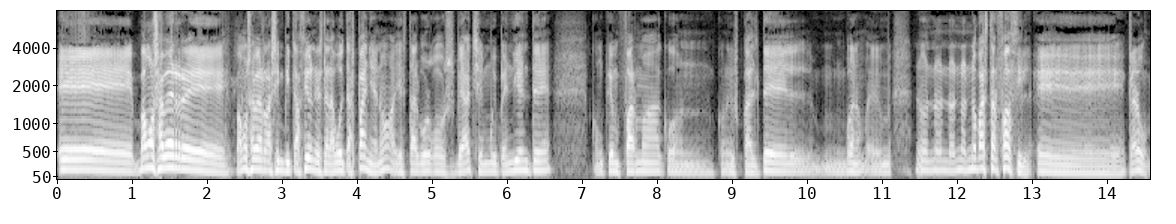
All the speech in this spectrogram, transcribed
Eh, vamos a ver, vamos a ver las invitaciones de la Vuelta a España, ¿no? Ahí está el Burgos BH muy pendiente con Ken Pharma, con, con Euskaltel. Bueno, eh, no, no, no, no va a estar fácil. Eh, claro,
